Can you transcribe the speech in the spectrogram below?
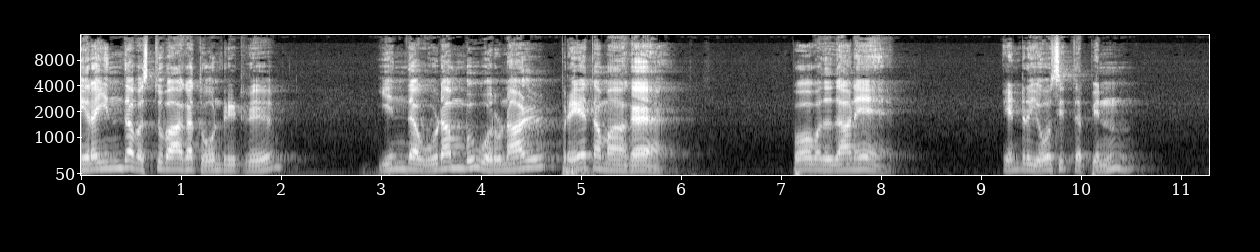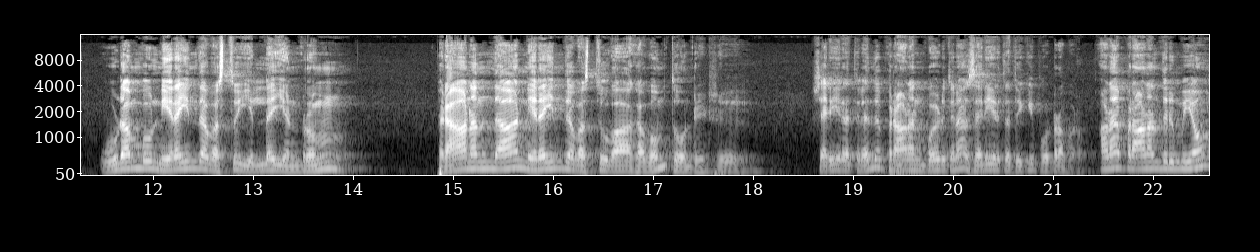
நிறைந்த வஸ்துவாக தோன்றிற்று. இந்த உடம்பு ஒரு நாள் பிரேதமாக போவதுதானே என்று யோசித்த பின் உடம்பு நிறைந்த வஸ்து இல்லை என்றும் பிராணந்தான் நிறைந்த வஸ்துவாகவும் தோன்றிற்று. சரீரத்திலேருந்து பிராணன் போயிடுச்சுன்னா சரீரத்தை தூக்கி போட்டுற போகிறோம் ஆனால் பிராணன் திரும்பியும்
